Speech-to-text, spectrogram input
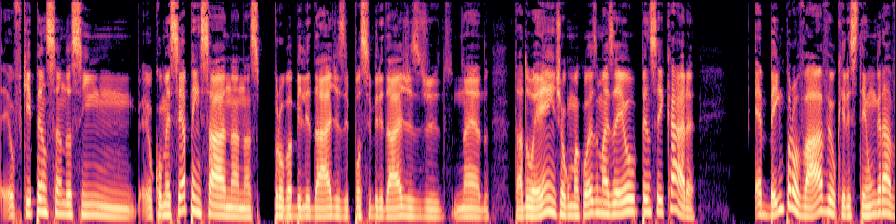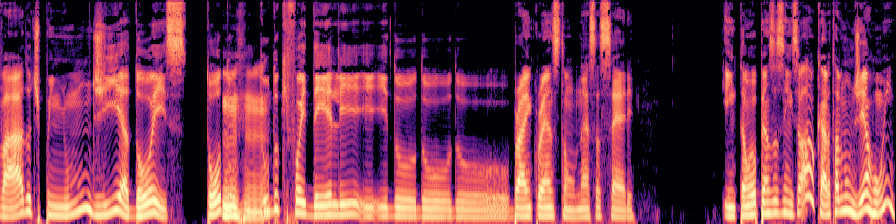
Eu fiquei pensando assim. Eu comecei a pensar na, nas probabilidades e possibilidades de, né, tá doente, alguma coisa, mas aí eu pensei, cara, é bem provável que eles tenham gravado, tipo, em um dia, dois, todo, uhum. tudo que foi dele e, e do, do, do Brian Cranston nessa série. Então eu penso assim, ah, o cara tava num dia ruim.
